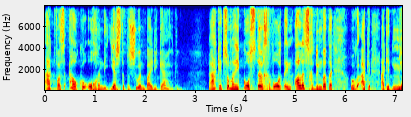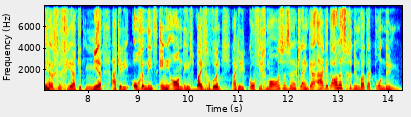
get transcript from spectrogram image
ek was elke oggend die eerste persoon by die kerk. Ek het sommer die koster geword en alles gedoen wat ek hoe ek ek het meer gegee, ek het meer ek het die oggenddiens en die aanddiens bygewoon. Ek het die koffie gemaak. Ons was in 'n klein kerk. Ek het alles gedoen wat ek kon doen.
